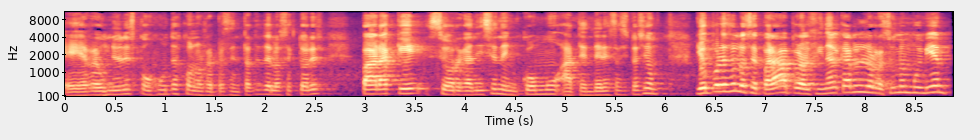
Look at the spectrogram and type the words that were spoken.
eh, reuniones conjuntas con los representantes de los sectores para que se organicen en cómo atender esta situación. Yo por eso lo separaba, pero al final Carlos lo resume muy bien.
